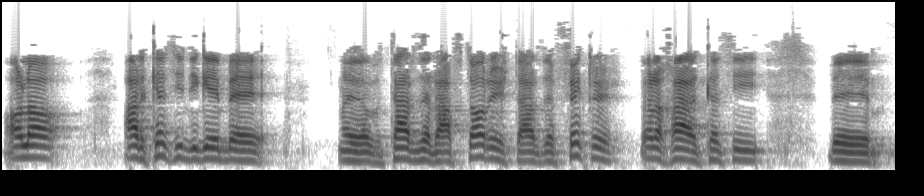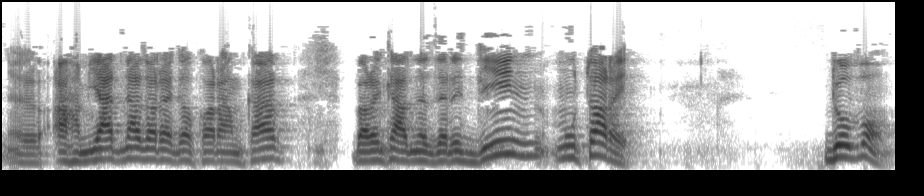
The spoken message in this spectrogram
حالا هر کسی دیگه به طرز رفتارش طرز فکرش بالاخره کسی به اهمیت نداره اگه کارم کرد. برای اینکه از نظر دین موتاره. دوم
